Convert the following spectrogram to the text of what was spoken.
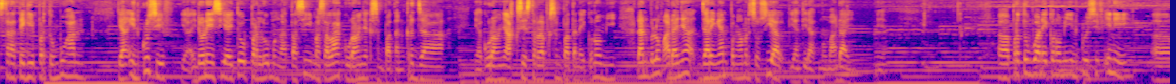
strategi pertumbuhan yang inklusif, ya Indonesia itu perlu mengatasi masalah kurangnya kesempatan kerja, ya kurangnya akses terhadap kesempatan ekonomi, dan belum adanya jaringan pengaman sosial yang tidak memadai. Ya. Uh, pertumbuhan ekonomi inklusif ini uh,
